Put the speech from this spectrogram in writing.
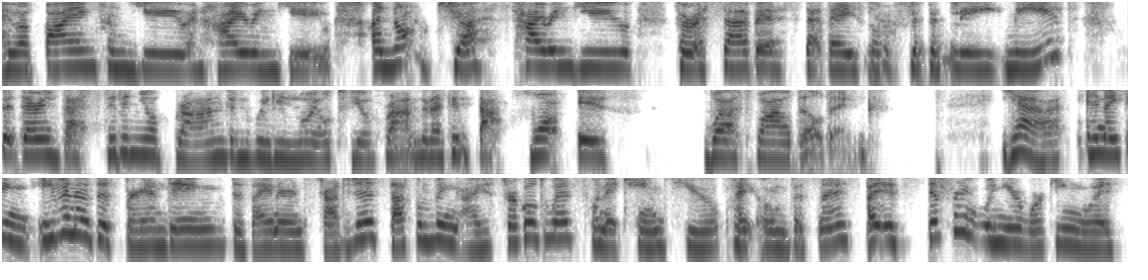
who are buying from you and hiring you are not just hiring you for a service that they sort yeah. of flippantly need, but they're invested in your brand and really loyal to your brand. And I think that's what is worthwhile building. Yeah. And I think even as a branding designer and strategist, that's something I struggled with when it came to my own business. But it's different when you're working with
